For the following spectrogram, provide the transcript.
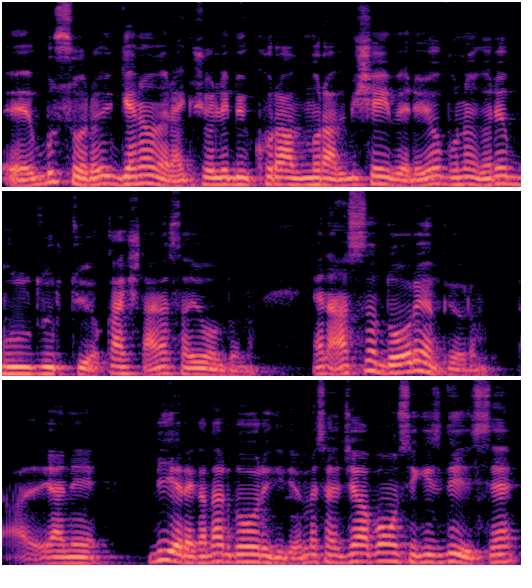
Ee, bu soru genel olarak şöyle bir kural mural bir şey veriyor. Buna göre buldurtuyor. Kaç tane sayı olduğunu. Yani aslında doğru yapıyorum. Yani bir yere kadar doğru gidiyor. Mesela cevap 18 değilse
